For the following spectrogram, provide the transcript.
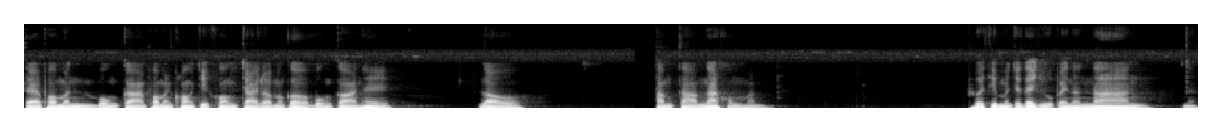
แต่พอมันบงการพอมันคลองจิตคลองใจแล้วมันก็บงการให้เราทำตามหน้าของมัน เพื่อที่มันจะได้อยู่ไปนานๆนะ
